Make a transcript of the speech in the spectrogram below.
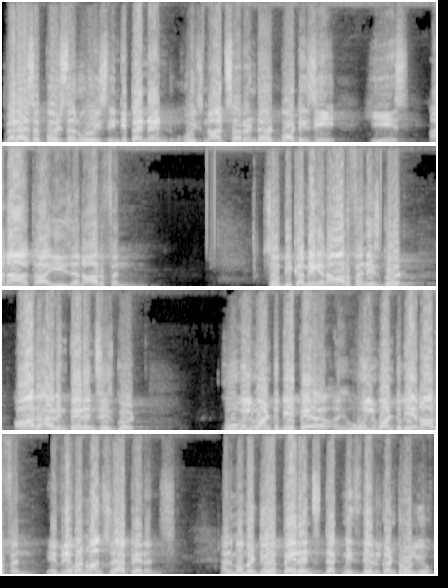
Whereas a person who is independent, who is not surrendered, what is he? He is anatha, he is an orphan. So becoming an orphan is good or having parents is good. Who will want to be a uh, who will want to be an orphan? Everyone wants to have parents. And the moment you have parents, that means they will control you.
